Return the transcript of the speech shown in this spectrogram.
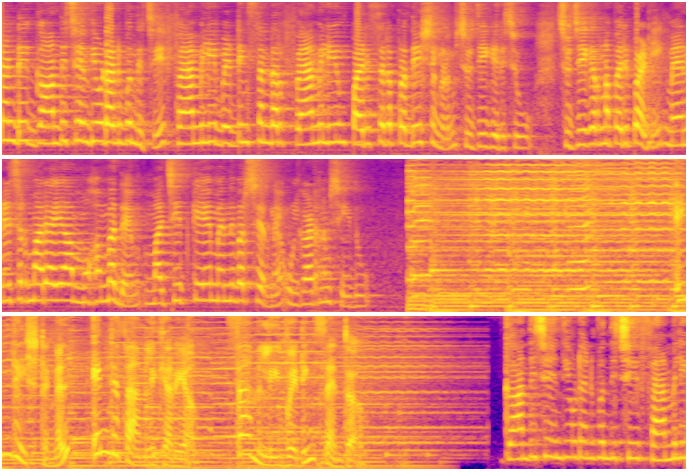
രണ്ട് ഗാന്ധി ജയന്തിയോടനുബന്ധിച്ച് ഫാമിലി വെഡ്ഡിംഗ് സെന്റർ ഫാമിലിയും പരിസര പ്രദേശങ്ങളും ശുചീകരിച്ചു. ശുചീകരണ പരിപാടി മാനേജർമാരായ Muhammad M Majeed K M എന്നിവർ ചേർന്ന് ഉദ്ഘാടനം ചെയ്തു. എന്റെ ഇഷ്ടങ്ങൾ എന്റെ ഫാമിലിക്ക് അറിയാം. Family wedding centre. ഗാന്ധി ജയന്തിയോടനുബന്ധിച്ച് ഫാമിലി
